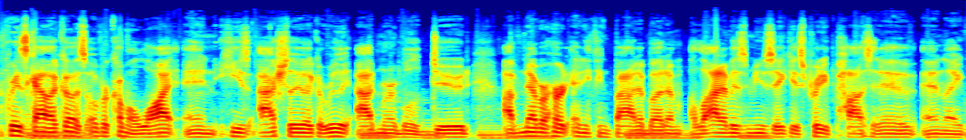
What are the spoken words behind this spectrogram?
Krizz Kaliko has overcome a lot, and he's actually like a really admirable dude. I've never heard anything bad about him. A lot of his music is pretty positive and like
